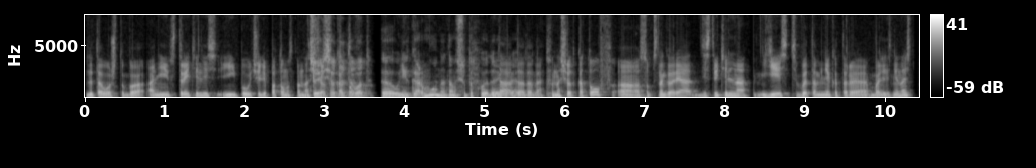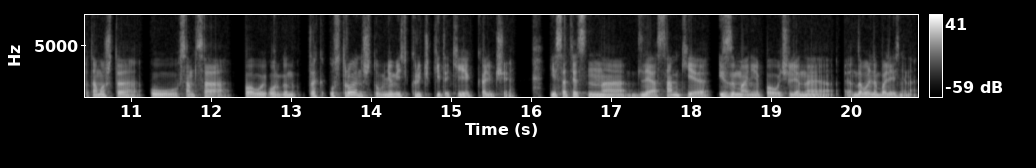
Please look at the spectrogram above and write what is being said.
для того, чтобы они встретились и получили потомство. Насчет То есть вот котов... это вот э, у них гормоны там все такое, да? Да, да, да, да. Насчет котов, э, собственно говоря, действительно есть в этом некоторая болезненность, потому что у самца половой орган так устроен, что в нем есть крючки такие колючие. И, соответственно, для самки изымание полового члена э, довольно болезненно.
